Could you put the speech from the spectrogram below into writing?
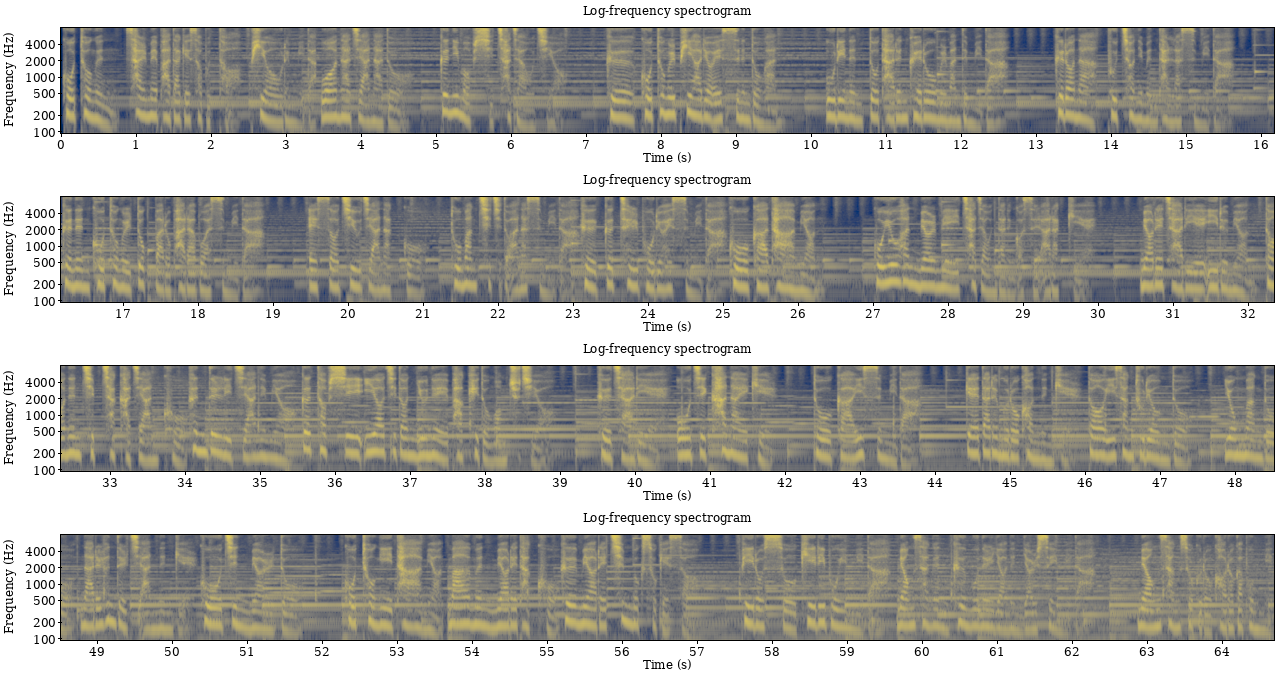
고통은 삶의 바닥에서부터 피어오릅니다. 원하지 않아도 끊임없이 찾아오지요. 그 고통을 피하려 애쓰는 동안 우리는 또 다른 괴로움을 만듭니다. 그러나 부처님은 달랐습니다. 그는 고통을 똑바로 바라보았습니다. 애써 지우지 않았고 도망치지도 않았습니다. 그 끝을 보려 했습니다. 고가 다하면 고요한 멸매이 찾아온다는 것을 알았기에 멸의 자리에 이르면 더는 집착하지 않고 흔들리지 않으며 끝없이 이어지던 윤회의 바퀴도 멈추지요. 그 자리에 오직 하나의 길, 도가 있습니다. 깨달음으로 걷는 길, 더 이상 두려움도 욕망도 나를 흔들지 않는 길, 고진멸도 고통이 다하면 마음은 멸에 닿고 그 멸의 침묵 속에서 비로소 길이 보입니다. 명상은 그 문을 여는 열쇠입니다. 명상 속으로 걸어가 봅니다.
